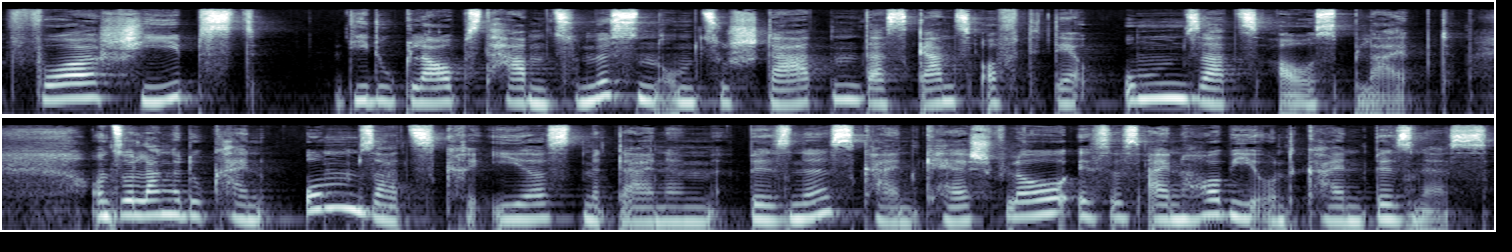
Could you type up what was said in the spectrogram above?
vorschiebst, die du glaubst haben zu müssen, um zu starten, dass ganz oft der Umsatz ausbleibt. Und solange du keinen Umsatz kreierst mit deinem Business, kein Cashflow, ist es ein Hobby und kein Business.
